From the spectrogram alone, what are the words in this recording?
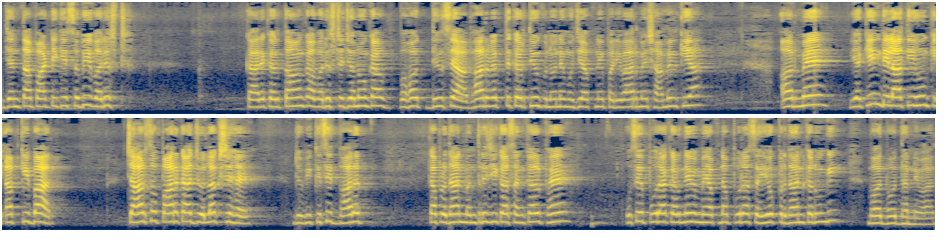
जनता पार्टी के सभी वरिष्ठ कार्यकर्ताओं का वरिष्ठ जनों का बहुत दिल से आभार व्यक्त करती हूँ कि उन्होंने मुझे अपने परिवार में शामिल किया। और मैं यकीन दिलाती हूँ कि अब की बार 400 पार का जो लक्ष्य है, जो विकसित भारत का प्रधानमंत्री जी का संकल्प है, उसे पूरा करने में मैं अपना पूरा सहयोग प्रदान करूँगी। बहुत बहुत धन्यवाद।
